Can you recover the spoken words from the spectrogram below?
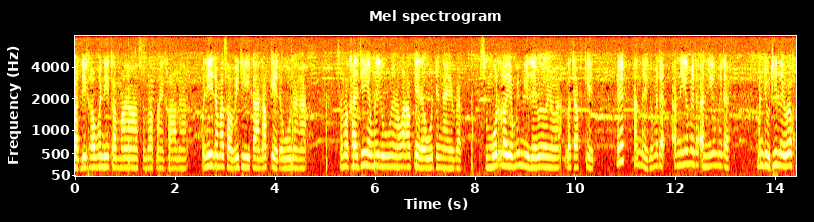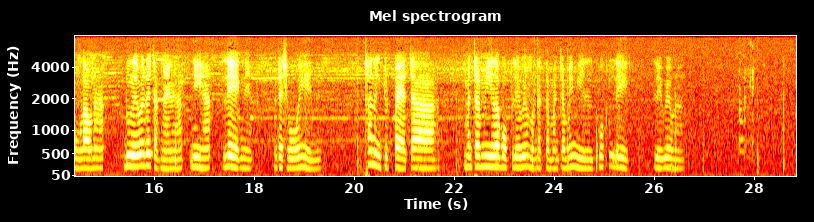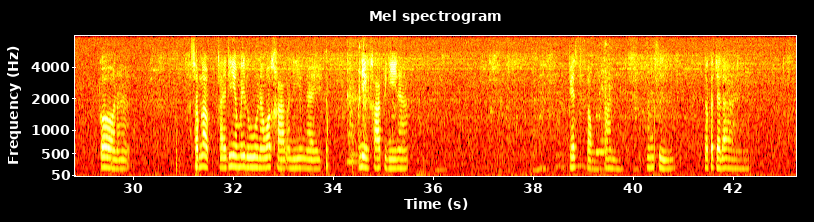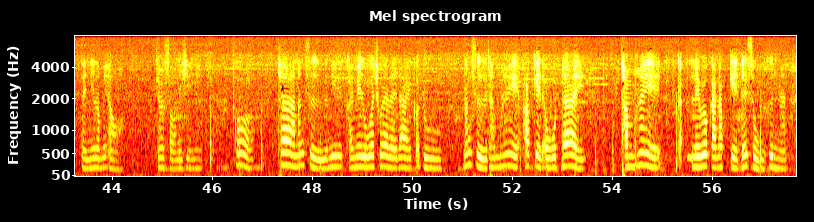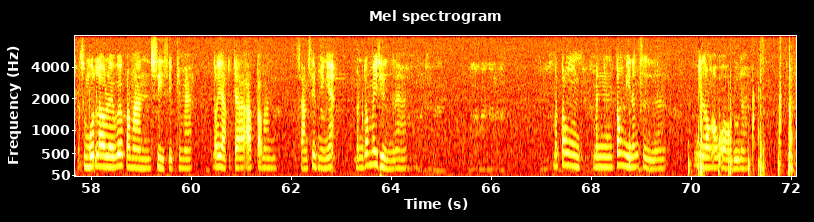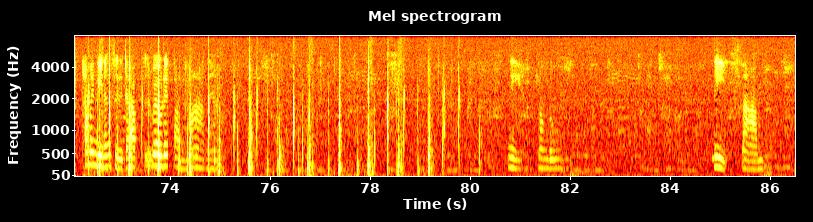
วัสดีครับวันนี้กลับมาสำหรับไมค์ค a f t นะวันนี้จะมาสอนวิธีการอัปเกรดอาวุธนะฮะสำหรับใครที่ยังไม่รู้นะว่าอัปเกรดอาวุธยังไงแบบสมมุติเรายังไม่มีเลเวลใช่ไหมเราจะอัปเกรดเอ๊ะอันไหนก็ไม่ได้ อันนี้ก็ไม่ได้อันนี้ก็ไม่ได้ มันอยู่ที่เลเวลของเรานะฮะดูเลเวลได้จากไหนนะฮะนี่ฮะเลขเนี่ยมันจะโชว์ให้เห็นนะถ้า 1.8 จะมันจะมีระบบเลเวลเหมือนกันแต่มันจะไม่มีพวกเลขเลเวลนะ ก็นะสำหรับใครที่ยังไม่รู้นะว่าคราฟอันนี้ยังไง นี่คราฟอย่างนี้นะ เพชรสองอัน หนังสือ แล้วก็จะได้ แต่นี่เราไม่เอา จะมาสอนในชิ้นนะก็ถ้าหนังสือนี่ใครไม่รู้ว่าช่วยอะไรได้ ก็ดูหนังสือทำให้อัปเกรดอาวุธได้ทำให้ เลเวลการอัปเกรดได้สูงขึ้นนะ สมมุติเราเลเวลประมาณ 40 ใช่ไหมเราอยากจะอัพประมาณ 30 อย่างเงี้ย มันก็ไม่ถึงนะ มันต้อง มันต้องมีหนังสือนะนี่ลองเอาออกดูนะ ถ้าไม่มีหนังสือจะอัพเลเวลได้ต่ำมากนะนี่ ลองดู นี่ สาม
